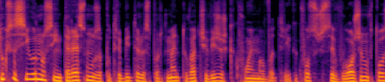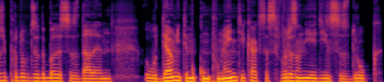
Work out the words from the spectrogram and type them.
тук със сигурност е интересно за потребителя, според мен, това, че виждаш какво има вътре, какво ще се вложено в този продукт, за да бъде създаден, отделните му компоненти, как са свързани един с друг.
